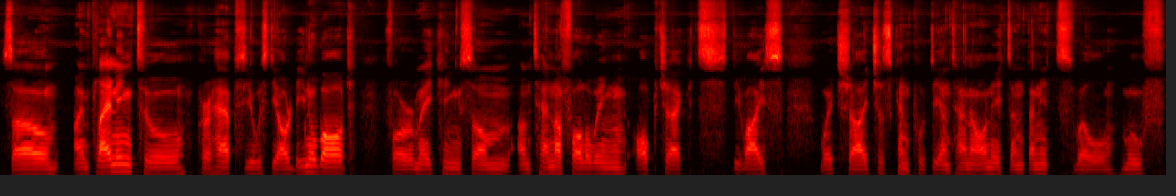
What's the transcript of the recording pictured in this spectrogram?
So I'm planning to perhaps use the Arduino board for making some antenna following objects device, which I just can put the antenna on it and then it will move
